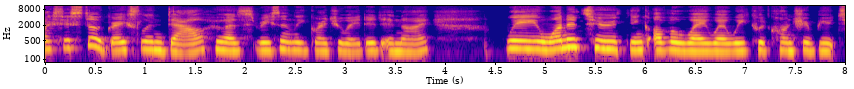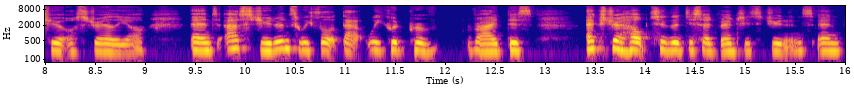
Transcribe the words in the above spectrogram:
My sister Gracelyn Dow, who has recently graduated, and I, we wanted to think of a way where we could contribute to Australia. And as students, we thought that we could provide this extra help to the disadvantaged students. And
